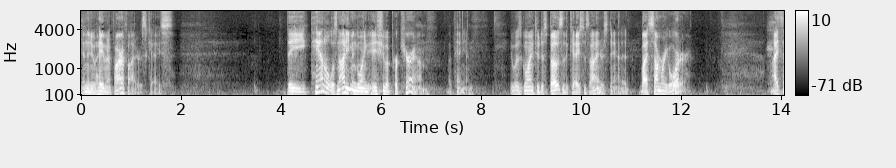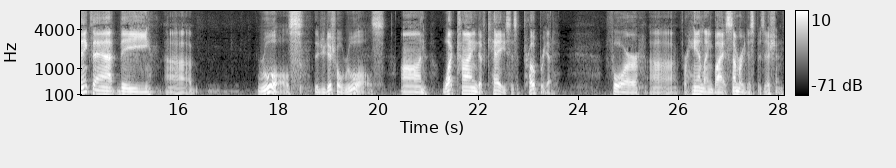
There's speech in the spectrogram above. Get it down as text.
in the New Haven firefighters case, the panel was not even going to issue a per curiam opinion. It was going to dispose of the case, as I understand it, by summary order. I think that the uh, rules, the judicial rules on what kind of case is appropriate for, uh, for handling by a summary disposition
